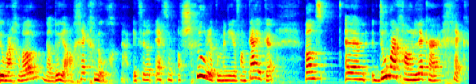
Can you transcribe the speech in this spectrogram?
Doe maar gewoon, dan doe je al gek genoeg. Nou, ik vind dat echt een afschuwelijke manier van kijken. Want um, doe maar gewoon lekker gek.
